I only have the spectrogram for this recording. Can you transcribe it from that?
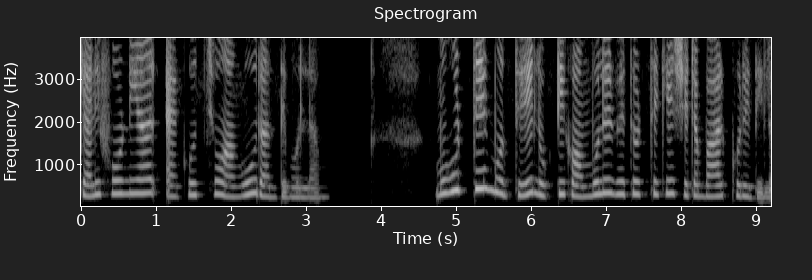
ক্যালিফোর্নিয়ার একগুচ্ছ আঙুর আনতে বললাম। মুহূর্তের মধ্যে লোকটি কম্বলের ভেতর থেকে সেটা বার করে দিল।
